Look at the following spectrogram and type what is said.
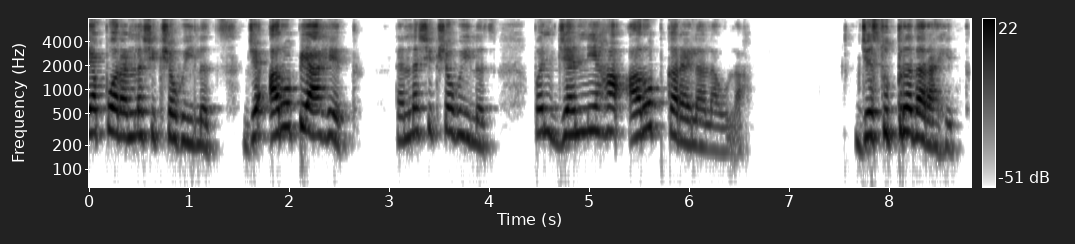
त्या पोरांना शिक्षा होईलच. जे आरोपी आहेत त्यांना शिक्षा होईलच. पण ज्यांनी हा आरोप करायला लावला जे सूत्रधार आहेत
